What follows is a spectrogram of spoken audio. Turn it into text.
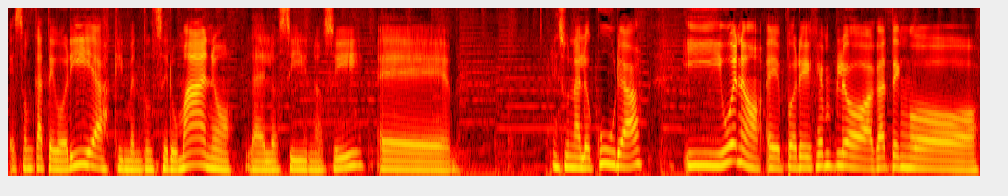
eh, Son categorías que inventó un ser humano, la de los signos, ¿sí? Eh, es una locura. Y bueno, eh, por ejemplo, acá tengo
